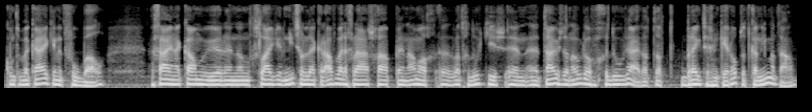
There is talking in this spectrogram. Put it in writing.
komt erbij kijken in het voetbal. Dan ga je naar Cambuur en dan sluit je er niet zo lekker af bij de graafschap. En allemaal wat gedoetjes. En thuis dan ook nog een gedoe. Dat, dat breekt zich een keer op. Dat kan niemand aan.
